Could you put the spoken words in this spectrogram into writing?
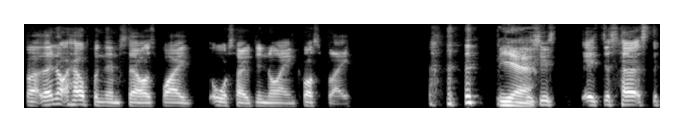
but they're not helping themselves by also denying crossplay Yeah, is it just hurts the,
